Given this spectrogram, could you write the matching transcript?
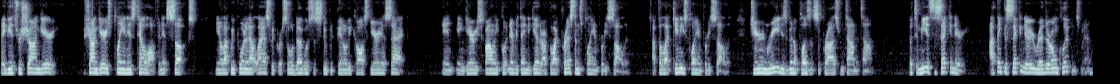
Maybe it's Rashan Gary. Rashan Gary's playing his tail off, and it sucks. You know, like we pointed out last week, Rasul Douglas' stupid penalty cost Gary a sack. And, and Gary's finally putting everything together. I feel like Preston's playing pretty solid. I feel like Kenny's playing pretty solid. Jarran Reed has been a pleasant surprise from time to time. But to me, it's the secondary. I think the secondary read their own clippings, man.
